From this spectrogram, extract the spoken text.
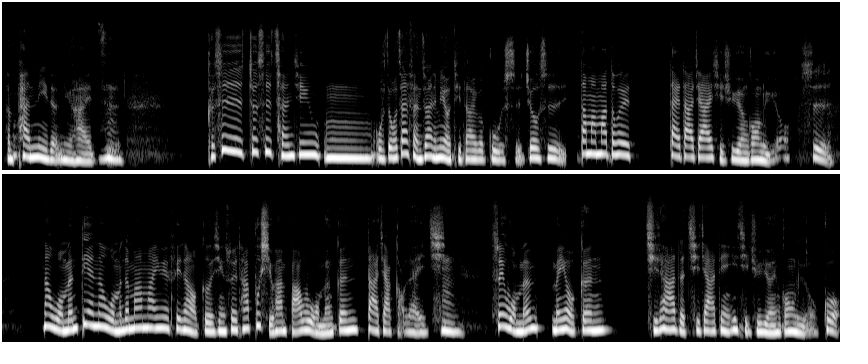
很叛逆的女孩子。嗯可是就是曾经，嗯，我我在粉钻里面有提到一个故事，就是大妈妈都会带大家一起去员工旅游。是那我们店呢，我们的妈妈因为非常有个性，所以她不喜欢把我们跟大家搞在一起。嗯，所以我们没有跟其他的七家店一起去员工旅游过。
